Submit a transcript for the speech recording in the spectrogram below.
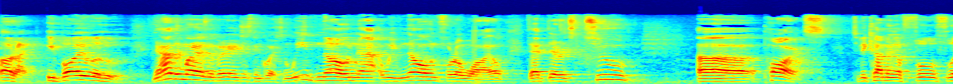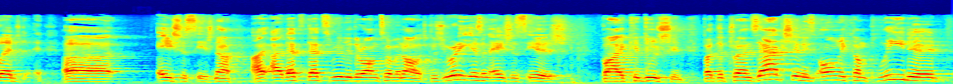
All right, iboy lahu. Now the one has a very interesting question. We've known now, we've known for a while that there's two uh, parts to becoming a full fledged uh, Ashes Ish. Now, I, I, that's, that's really the wrong terminology because she already is an Ashes Ish by Kedushin. But the transaction is only completed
